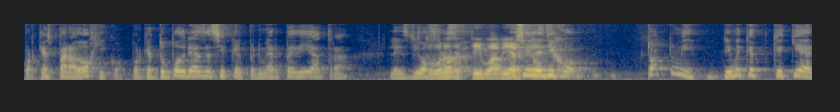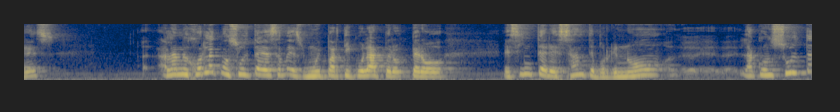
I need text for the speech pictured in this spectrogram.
porque es paradójico, porque tú podrías decir que el primer pediatra les dio... Estuvo receptivo, abierto. Y les dijo, talk to me, dime qué, qué quieres. A lo mejor la consulta es, es muy particular, pero, pero es interesante porque no... Eh, la consulta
